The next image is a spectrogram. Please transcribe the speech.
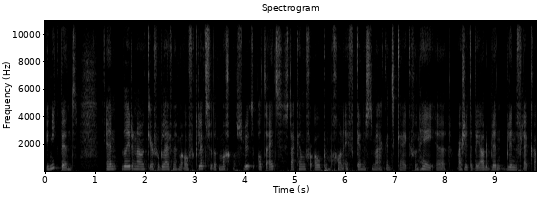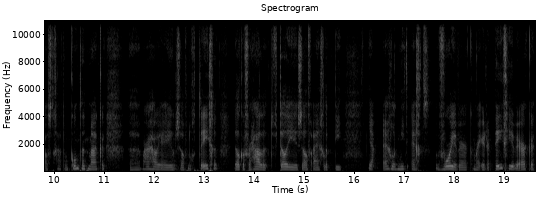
uniek bent. En wil je er nou een keer voor blijven met me over kletsen? Dat mag absoluut. Altijd sta ik helemaal voor open om gewoon even kennis te maken en te kijken van hé, hey, uh, waar zitten bij jou de blinde vlekken als het gaat om content maken? Waar hou jij jezelf nog tegen? Welke verhalen vertel je jezelf eigenlijk die ja, eigenlijk niet echt voor je werken, maar eerder tegen je werken?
